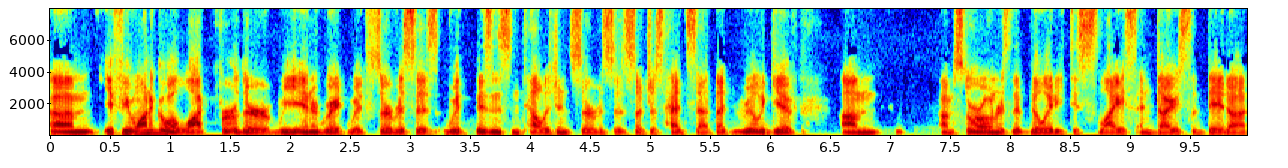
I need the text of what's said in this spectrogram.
um, if you want to go a lot further, we integrate with services, with business intelligence services such as Headset that really give um, um, store owners the ability to slice and dice the data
